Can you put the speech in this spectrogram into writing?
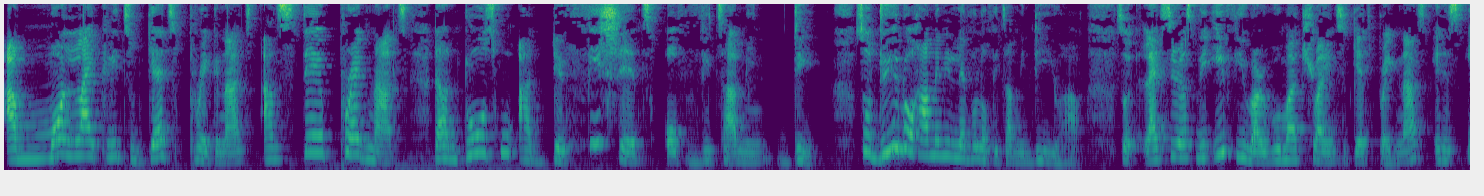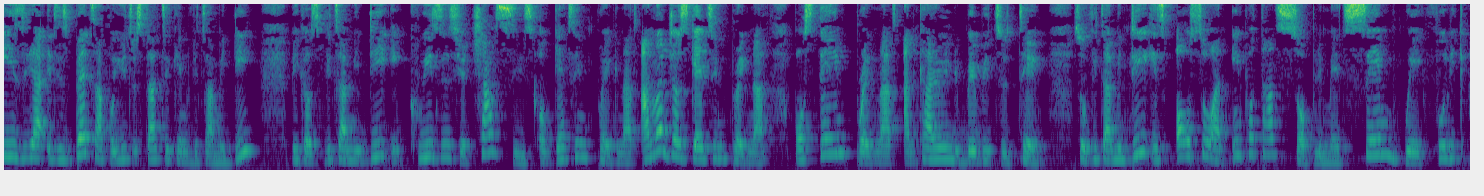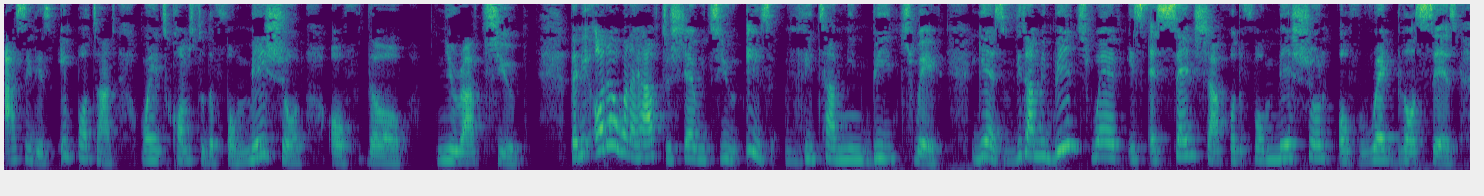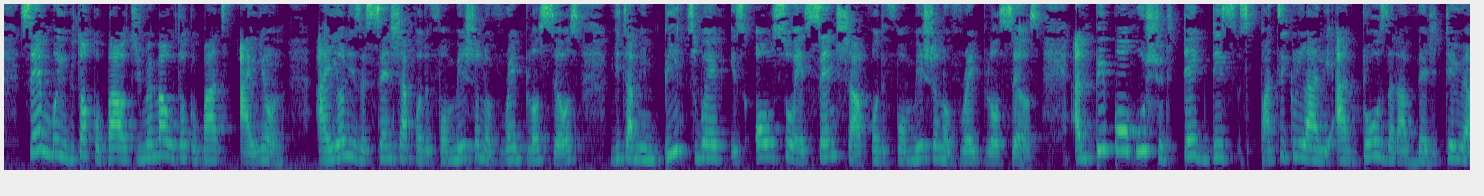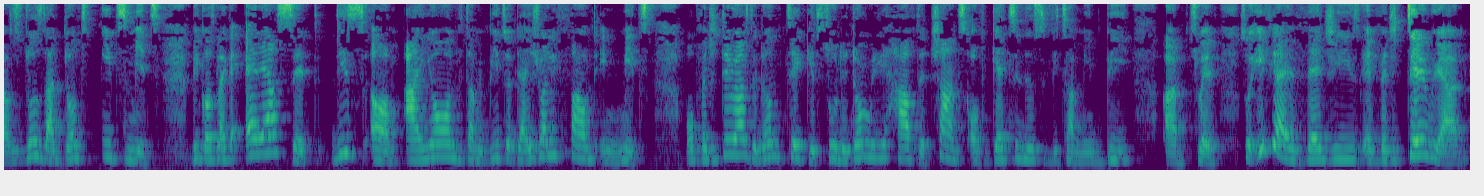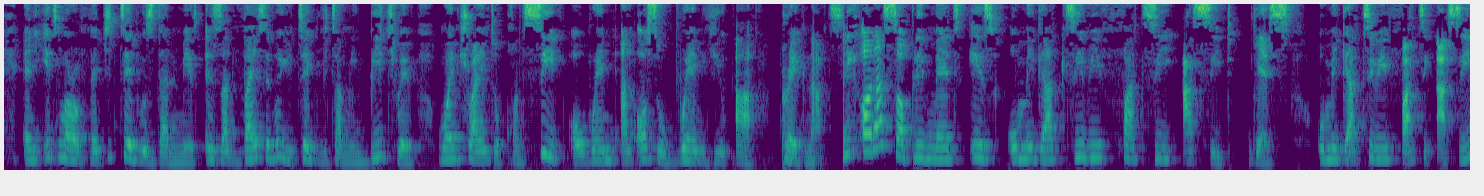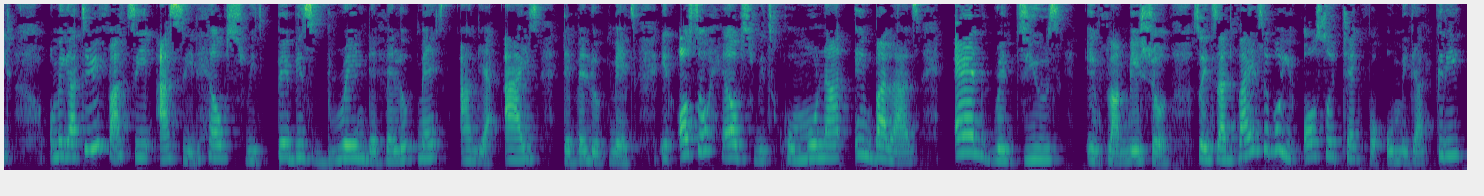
are more likely to get pregnant and stay pregnant than those who are deficient of vitamin D. So do you know how many level of vitamin D you have? So like seriously, if you are a woman trying to get pregnant, it is easier, it is better for you to start taking vitamin D because vitamin D increases your chances of getting pregnant and not just getting pregnant, but staying pregnant and carrying the baby to term. So vitamin D is also an important supplement, same way folic acid is important when it comes to the formation of the neural tube. Then the other one I have to share with you is vitamin B12. Yes, vitamin B12 is essential for the formation of red blood cells. Same way we talk about, remember we talk about iron. Iron is essential for the formation of red blood cells. Vitamin B12 is also essential for the formation of red blood cells. And people who should take this particularly are those that are vegetarians, those that don't eat meat. Because like I earlier said, this um, iron, vitamin B12, they are usually found in meat. But vegetarians, they don't take it, so they don't really have the chance of getting this vitamin B um 12 so if you are a veggies a vegetarian and you eat more of vegetables than meat it's advisable you take vitamin b12 when trying to conceive or when and also when you are pregnant the other supplement is omega-3 fatty acid yes omega-3 fatty acid. Omega-3 fatty acid helps with baby's brain development and their eyes development. It also helps with hormonal imbalance and reduce inflammation. So it's advisable you also check for omega-3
